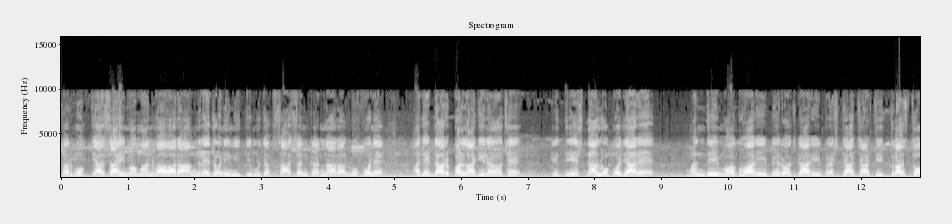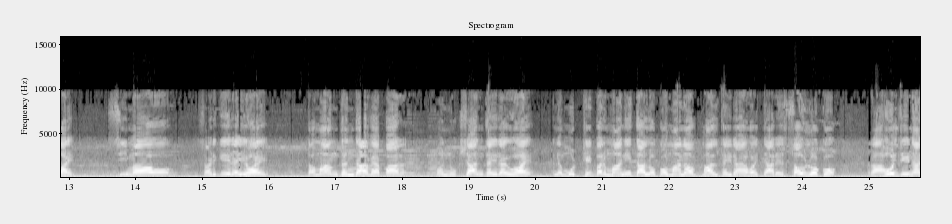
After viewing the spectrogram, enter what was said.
સરમુખત્યાશાહીમાં માનવાવાળા, અંગ્રેજોની નીતિ મુજબ શાસન કરનારા લોકોને આજે ડર પણ લાગી રહ્યો છે. કે દેશના લોકો જ્યારે મંદી, મોંઘવારી, બેરોજગારી, ભ્રષ્ટાચારથી ત્રસ્ત હોય, સીમાઓ સળગી રહી હોય, તમામ ધંધા વેપારમાં નુકસાન થઈ રહ્યું હોય અને મુઠ્ઠી પર માનીતા લોકો માનવ માલ થઈ રહ્યા હોય, ત્યારે સૌ લોકો રાહુલજીના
